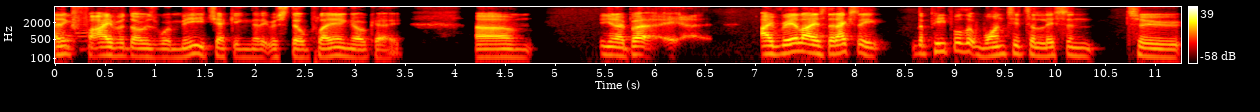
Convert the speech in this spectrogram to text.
I think yeah. five of those were me checking that it was still playing okay. Um, you know, but uh, I realized that actually the people that wanted to listen to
